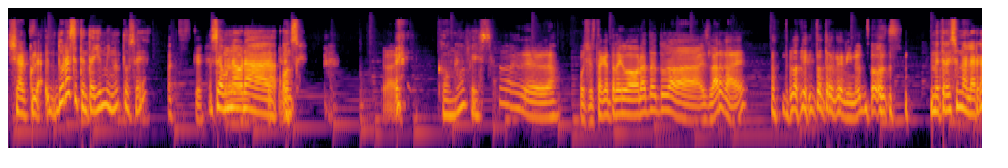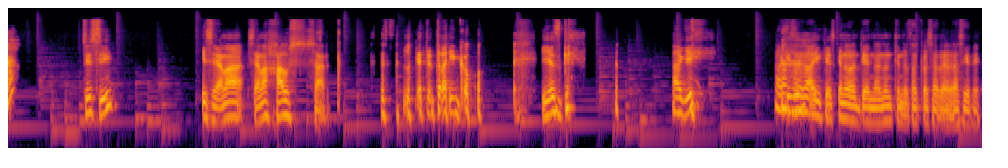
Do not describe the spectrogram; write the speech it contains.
Sharkula. Dura 71 minutos, ¿eh? Es que- O sea, una hora es que- 11. Ay, ¿Cómo ves? ay, de verdad. Pues esta que traigo ahora te dura, es larga, ¿eh? Dura 113 minutos. ¿Me traes una larga? Sí, sí. Y se llama, se llama House Shark. Lo que te traigo. Y es que aquí, aquí se, ay, que es que no lo entiendo, no entiendo estas cosas, de verdad. sí, Dice,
